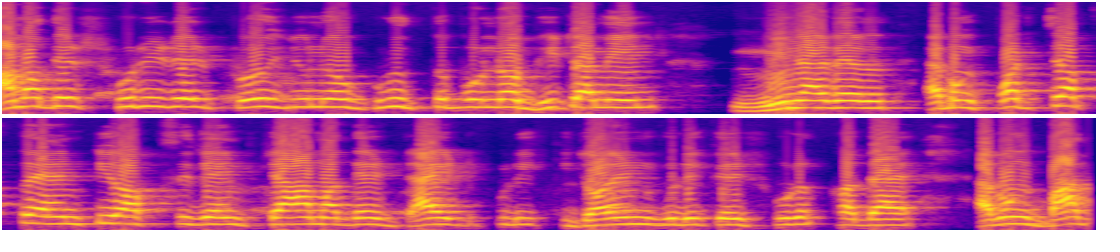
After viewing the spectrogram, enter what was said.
আমাদের শরীরের প্রয়োজনীয় গুরুত্বপূর্ণ ভিটামিন মিনারেল এবং পর্যাপ্ত অ্যান্টিঅক্সিডেন্ট যা আমাদের ডায়েটগুলি জয়েন্টগুলিকে সুরক্ষা দেয় এবং বাদ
